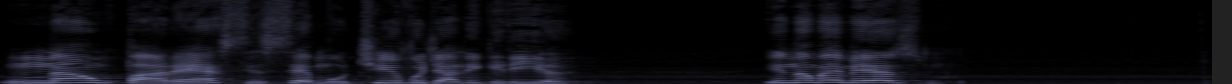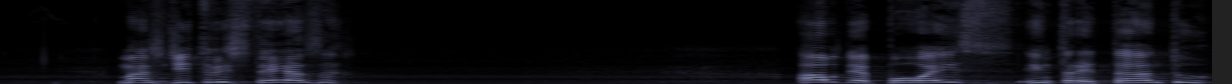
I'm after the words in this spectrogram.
não parece ser motivo de alegria. E não é mesmo. Mas de tristeza. Ao depois, entretanto,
